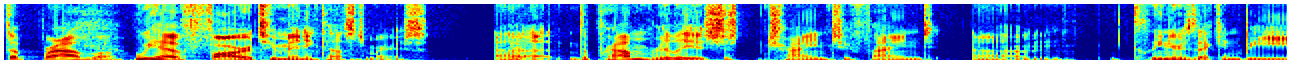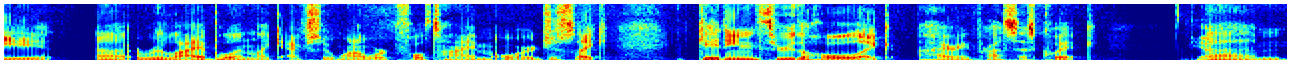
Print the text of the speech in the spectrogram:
the problem. We have far too many customers. Uh, Yeah. The problem really is just trying to find um, cleaners that can be uh, reliable and like actually want to work full time, or just like getting through the whole like hiring process quick. Yep. Um,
